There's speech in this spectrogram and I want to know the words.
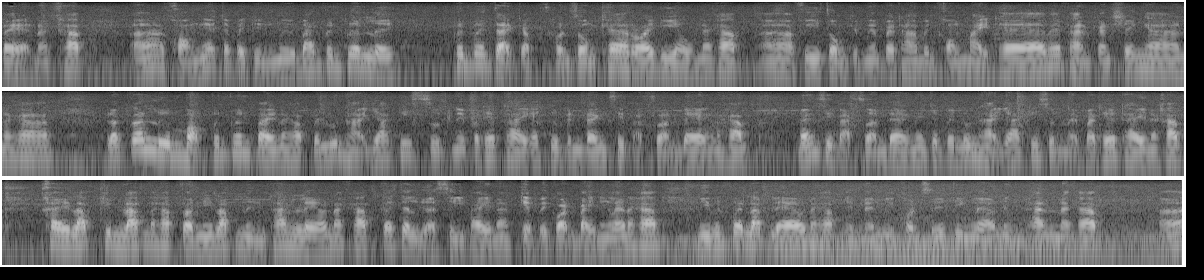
แต่นะครับอของเนี้ยจะไปถึงมือบ้านเพื่อนๆเลย เพื่อนๆจ่ายกับขนส่งแค่ร้อยเดียวนะครับอ่าฟรีส่งเก็บเงินปลายทางเป็นของใหม่แท้ไม่ผ่านการใช้งานนะครับ แล้วก็ลืมบอกเพื่อนๆไปนะครับ เป็นรุ่นหายากที่สุดในประเทศไทยก็คือเป็นแบงค์สิบอักษรแดงนะครับแบงค์สิบอักษรแดงนี่จะเป็นรุ่นหายากที่สุดในประเทศไทยนะครับ ใครรับพิมพ์รับนะครับ ตอนนี้รับหนึ่งท่านแล้วนะครับ ก็จะเหลือ4ใบนะ เก็บไว้ก่อนใบหนึ่งแล้วนะครับ มีเพื่อนๆรับแล้วนะครับ เห็นไหมมีคนซื้อจริงแล้วหนึ่งท่านนะครับ อ่า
